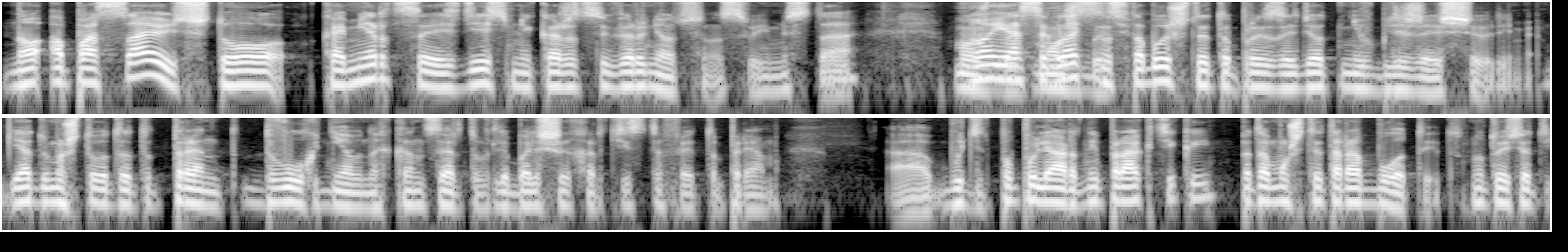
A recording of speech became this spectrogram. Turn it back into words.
Но опасаюсь, что коммерция здесь, мне кажется, вернется на свои места. Может Но я быть, согласен может с тобой, что это произойдет не в ближайшее время. Я думаю, что вот этот тренд двухдневных концертов для больших артистов это прям а, будет популярной практикой, потому что это работает. Ну, то есть вот.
